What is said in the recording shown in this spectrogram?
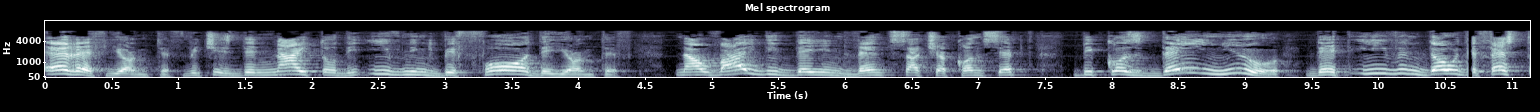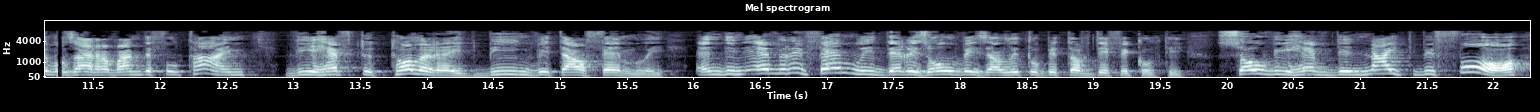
Erev Yom Tov, which is the night or the evening before the Yom Tov. Now, why did they invent such a concept? Because they knew that even though the festivals are a wonderful time, we have to tolerate being with our family. And in every family, there is always a little bit of difficulty. So we have the night before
